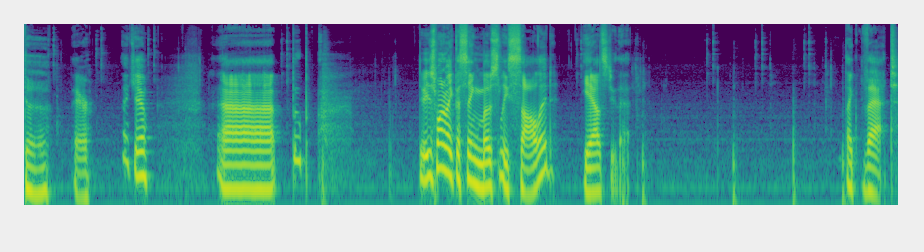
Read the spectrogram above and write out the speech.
duh. There. Thank you. Uh, boop. Do we just want to make this thing mostly solid? Yeah, let's do that. Like that.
